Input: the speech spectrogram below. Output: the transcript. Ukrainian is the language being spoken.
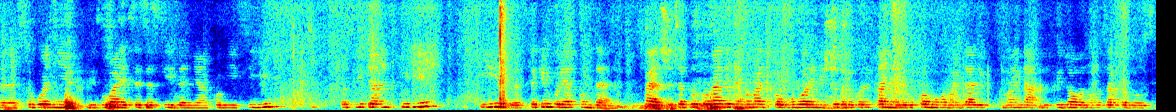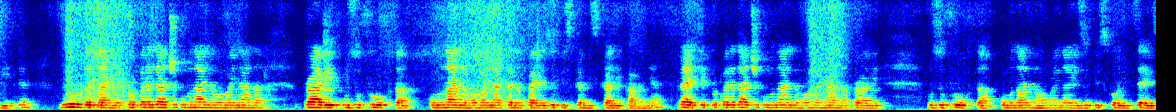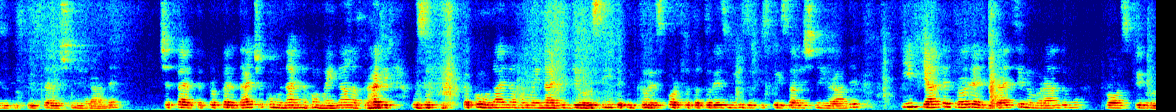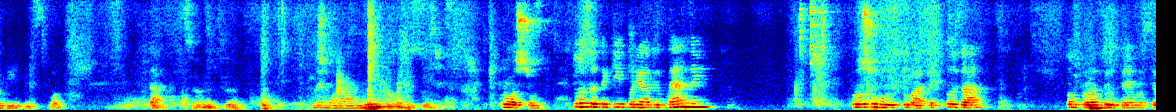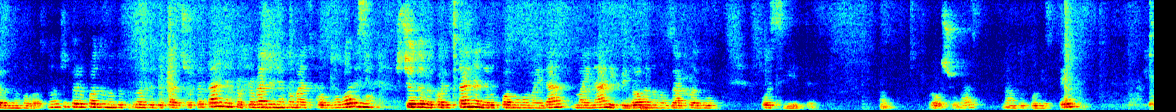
Е, Сьогодні відбувається засідання комісії освітянської і з таким порядком денним. Перше це про проведення громадського обговорення щодо використання нерухомого майна, ліквідованого закладу освіти. Друге питання про передачу комунального майна на праві узуфрукта комунального майна КНП Ізупільська міська лікарня. Третє про передачу комунального майна на праві узуфрукта комунального майна Ізупільського ліцею Ізупільської селищної ради. Четверте про передачу комунального майна на праві узуфрукта комунального майна відділу освіти, культури, спорту та туризму Ізупільської селищної ради. І п'яте про реалізацію меморандуму про співробітництво. Так, меморандум. Прошу, хто за такий порядок денний? Прошу голосувати. Хто за? Хто проти? Утримався одноголосно. Отже, переходимо до розгляду першого питання про проведення громадського обговорення щодо використання нерухомого майна, майна ліквідованого закладу освіти. Прошу вас нам доповісти.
